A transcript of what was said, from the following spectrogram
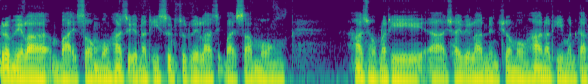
เริ่มเวลาบ่าย2โมง51 นาที สิ้นสุดเวลาบ่าย3โมง56 นาทีใช้เวลา 1 ชั่วโมง 5 นาทีเหมือนกัน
